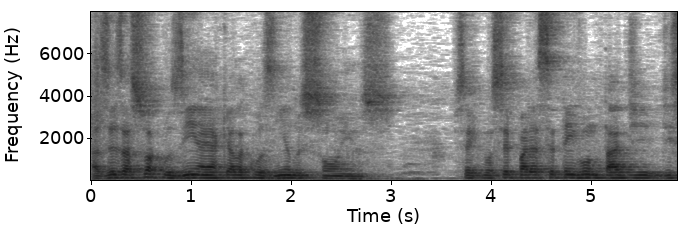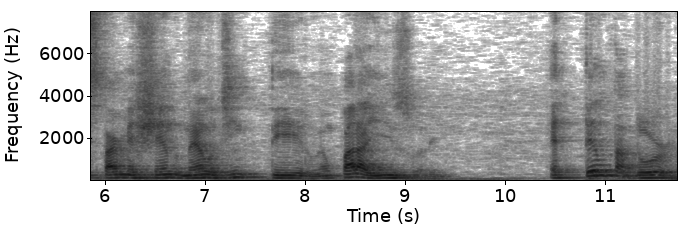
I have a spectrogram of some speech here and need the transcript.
Às vezes a sua cozinha é aquela cozinha dos sonhos. Você, você parece que tem vontade de, de estar mexendo nela o dia inteiro, é um paraíso ali. É tentador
